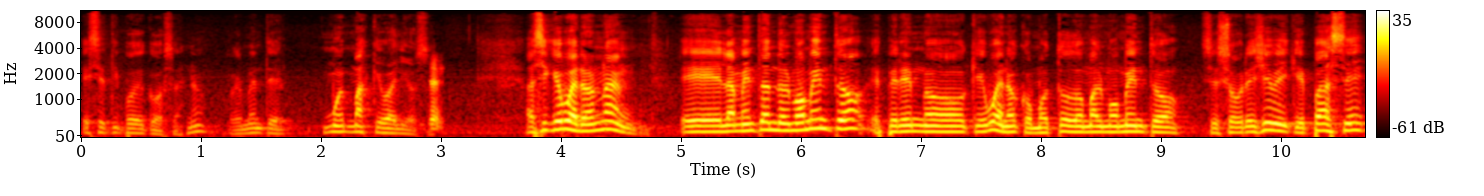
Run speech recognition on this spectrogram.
ese tipo de cosas, ¿no? Realmente muy, más que valioso. Así que bueno, Hernán, eh, lamentando el momento, esperemos que, bueno, como todo mal momento, se sobrelleve y que pase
